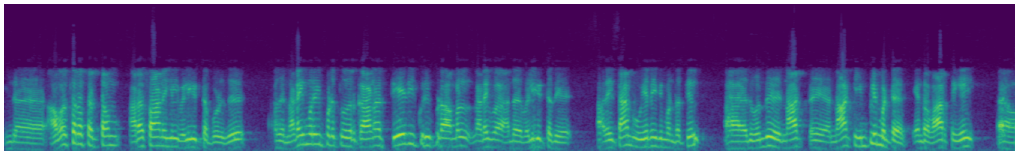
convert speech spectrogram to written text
இந்த அவசர சட்டம் அரசாணையில் வெளியிட்ட பொழுது அது நடைமுறைப்படுத்துவதற்கான தேதி குறிப்பிடாமல் நடை அதை வெளியிட்டது. அதைத்தான் உயர்நீதிமன்றத்தில் இது வந்து நாட் நாட் என்ற வார்த்தையை அஹ்,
